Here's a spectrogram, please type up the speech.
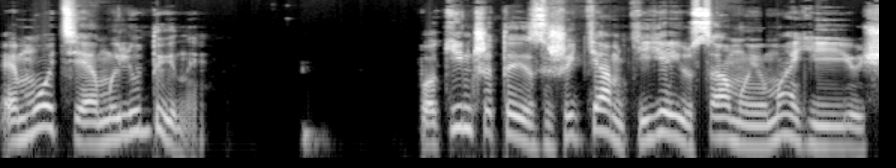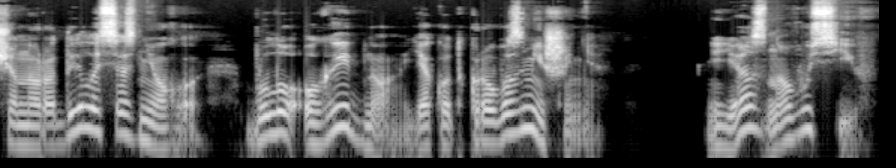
емоціями людини. Покінчити з життям тією самою магією, що народилася з нього, було огидно, як от кровозмішання. Я знову сів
